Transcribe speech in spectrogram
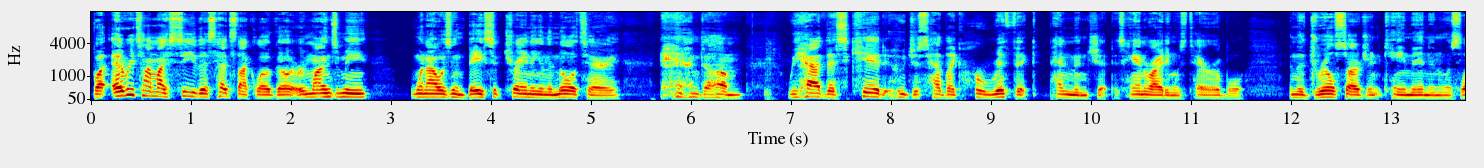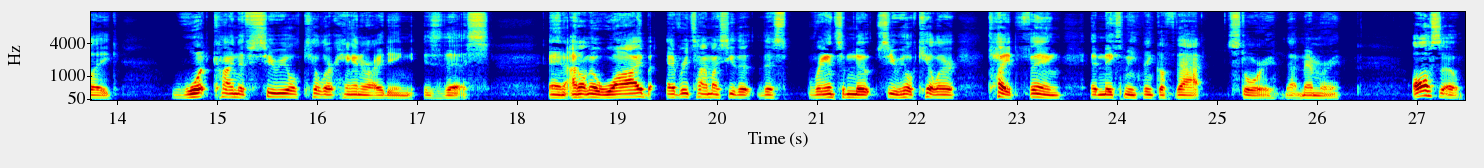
But every time I see this headstock logo, it reminds me when I was in basic training in the military. And um, we had this kid who just had like horrific penmanship. His handwriting was terrible. And the drill sergeant came in and was like, what kind of serial killer handwriting is this? And I don't know why, but every time I see the, this ransom note serial killer type thing, it makes me think of that story, that memory. Also,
